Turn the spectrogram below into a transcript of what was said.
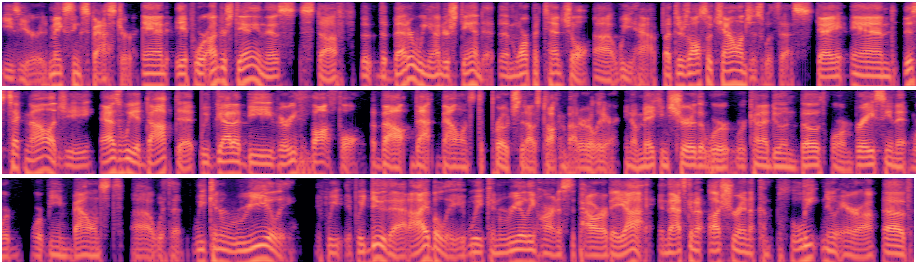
easier, it makes things faster. And if we're understanding this stuff, the, the better we understand it, the more potential uh, we have. But there's also challenges with this. Okay. And this technology, as we adopt it, we've got to be very thoughtful about that balanced approach that I was talking about earlier. You know, making sure that we're we're kind of doing both. We're embracing it. We're we're being balanced uh, with it. We can really if we if we do that i believe we can really harness the power of ai and that's going to usher in a complete new era of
